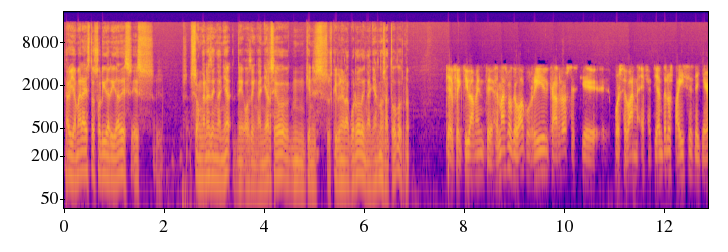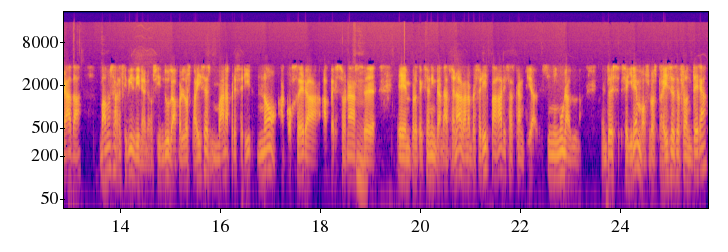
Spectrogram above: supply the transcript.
Claro, llamar a esto solidaridad es, son ganas de engañar, o de engañarse, o mm, quienes suscriben el acuerdo, de engañarnos a todos, ¿no? Efectivamente. Además, lo que va a ocurrir, Carlos, es que pues se van, efectivamente, los países de llegada vamos a recibir dinero, sin duda, pero los países van a preferir no acoger a, personas mm. eh, en protección internacional, van a preferir pagar esas cantidades, sin ninguna duda. Entonces, seguiremos los países de frontera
